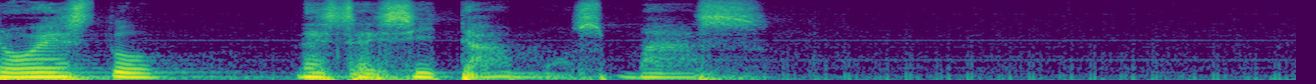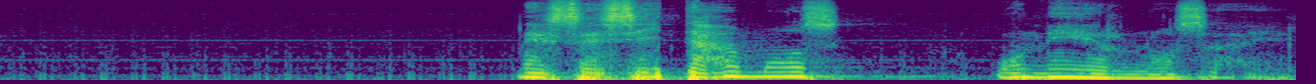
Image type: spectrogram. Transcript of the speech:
pero esto necesitamos más. Necesitamos unirnos a Él.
